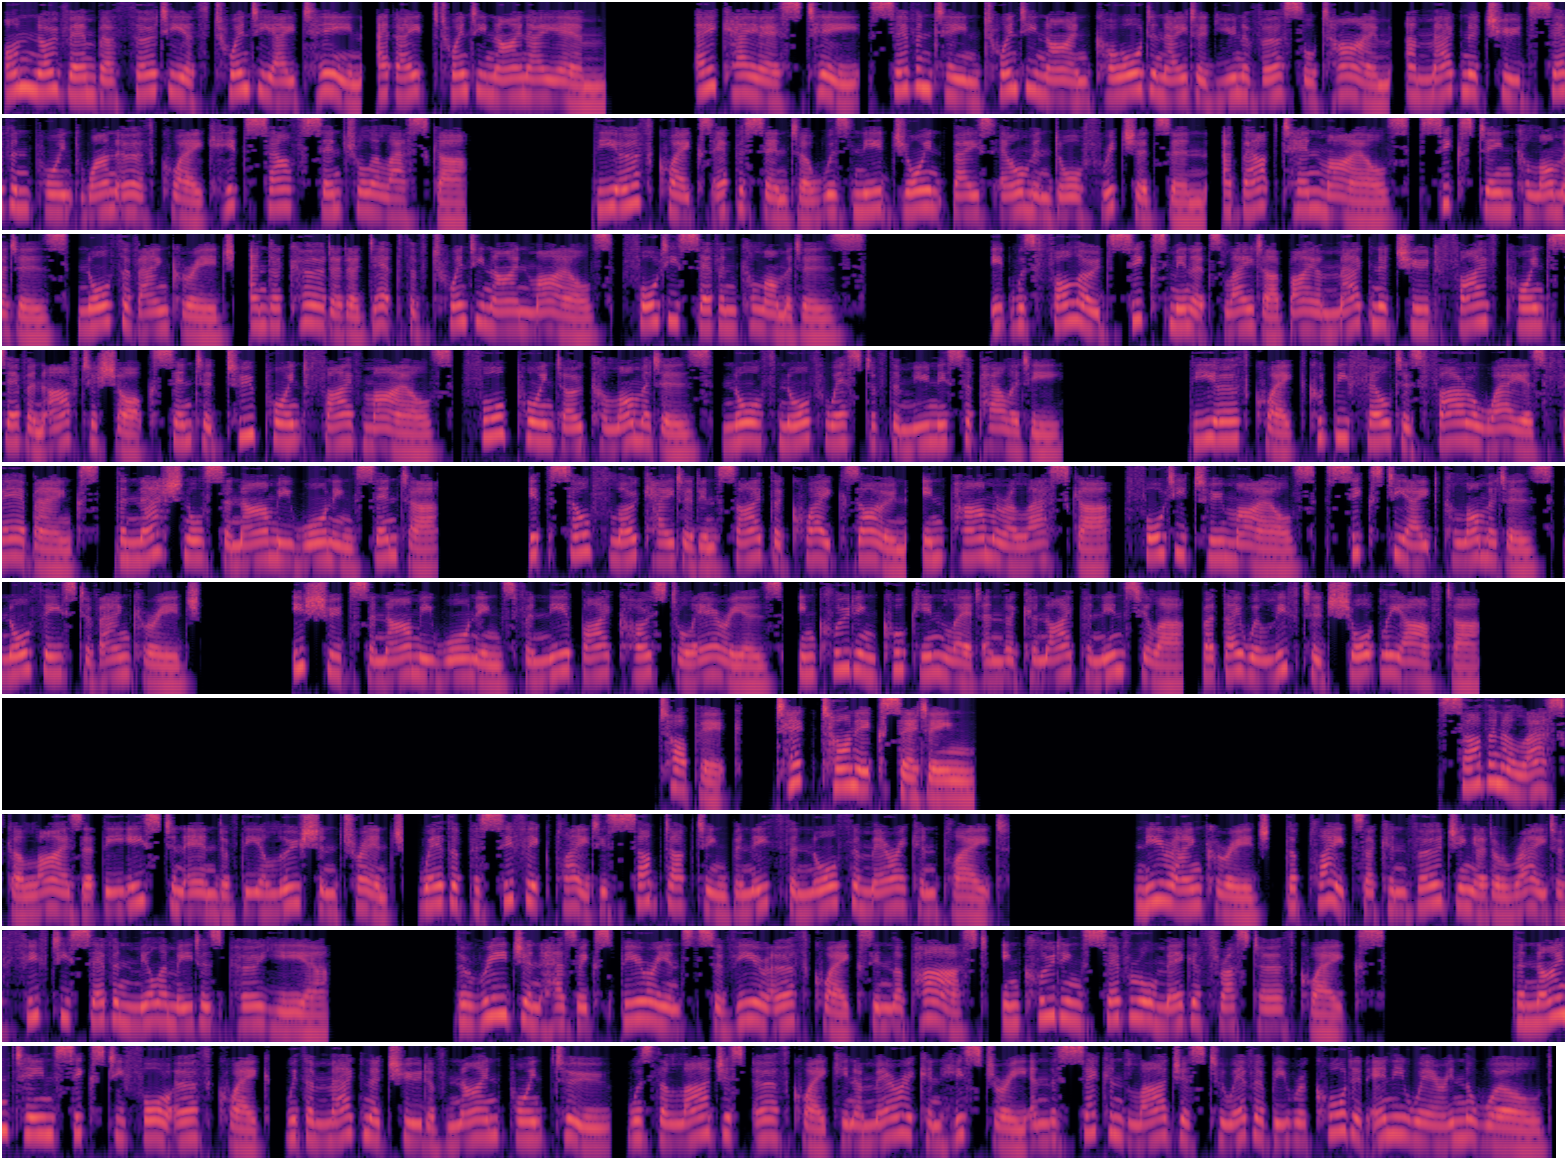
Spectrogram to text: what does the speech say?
On November 30, 2018, at 8.29 am. AKST 1729 Coordinated Universal Time, a magnitude 7.1 earthquake hit south-central Alaska. The earthquake's epicenter was near Joint Base Elmendorf-Richardson, about 10 miles 16 kilometers north of Anchorage, and occurred at a depth of 29 miles 47 kilometers. It was followed six minutes later by a magnitude 5.7 aftershock centered 2.5 miles 4.0 kilometers north-northwest of the municipality. The earthquake could be felt as far away as Fairbanks, the National Tsunami Warning Center, itself located inside the quake zone, in Palmer, Alaska, 42 miles 68 kilometers northeast of Anchorage, issued tsunami warnings for nearby coastal areas, including Cook Inlet and the Kenai Peninsula, but they were lifted shortly after. Topic: Tectonic setting. Southern Alaska lies at the eastern end of the Aleutian Trench, where the Pacific Plate is subducting beneath the North American Plate. Near Anchorage, the plates are converging at a rate of 57 mm per year. The region has experienced severe earthquakes in the past, including several megathrust earthquakes. The 1964 earthquake, with a magnitude of 9.2, was the largest earthquake in American history and the second largest to ever be recorded anywhere in the world.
